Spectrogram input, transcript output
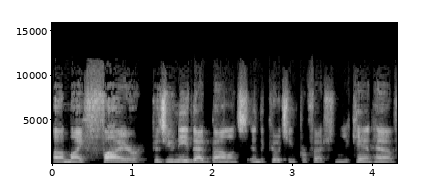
uh, my fire because you need that balance in the coaching profession. You can't have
